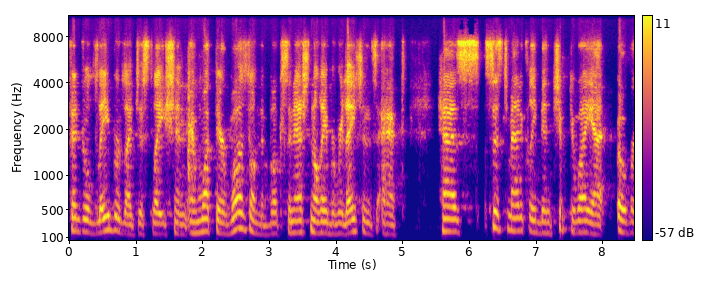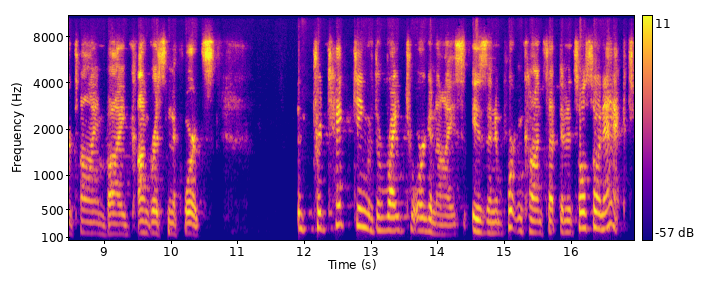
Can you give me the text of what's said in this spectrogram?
federal labor legislation and what there was on the books, the National Labor Relations Act, has systematically been chipped away at over time by Congress and the courts. Protecting the right to organize is an important concept, and it's also an act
